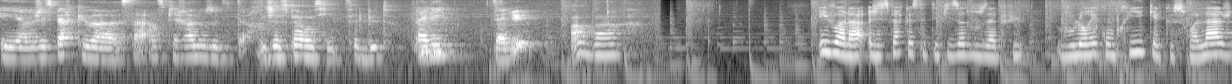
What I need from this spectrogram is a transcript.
et euh, j'espère que euh, ça inspirera nos auditeurs. J'espère aussi, c'est le but. Allez, salut Au revoir Et voilà, j'espère que cet épisode vous a plu. Vous l'aurez compris, quel que soit l'âge,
